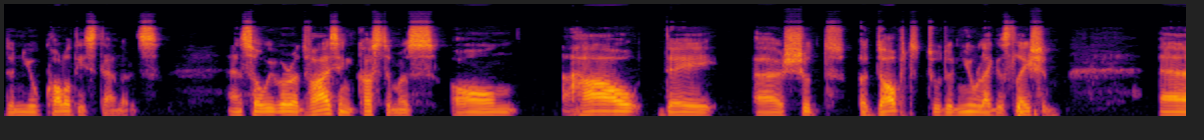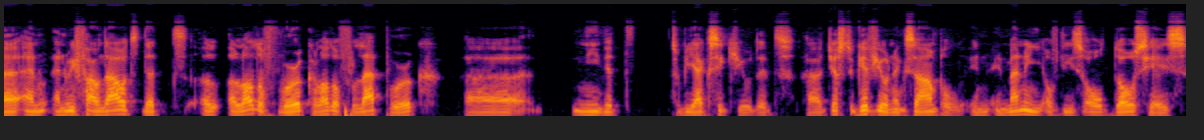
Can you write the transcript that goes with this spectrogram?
the new quality standards. And so we were advising customers on how they uh, should adopt to the new legislation. Uh, and, and we found out that a, a, lot of work, a lot of lab work uh, needed to be executed. Uh, just to give you an example, in, in many of these old dossiers,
